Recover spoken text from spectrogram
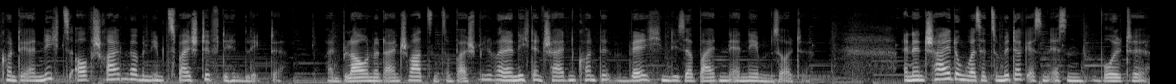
konnte er nichts aufschreiben, wenn man ihm zwei Stifte hinlegte. Einen blauen und einen schwarzen zum Beispiel, weil er nicht entscheiden konnte, welchen dieser beiden er nehmen sollte. Eine Entscheidung, was er zum Mittagessen essen wollte,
